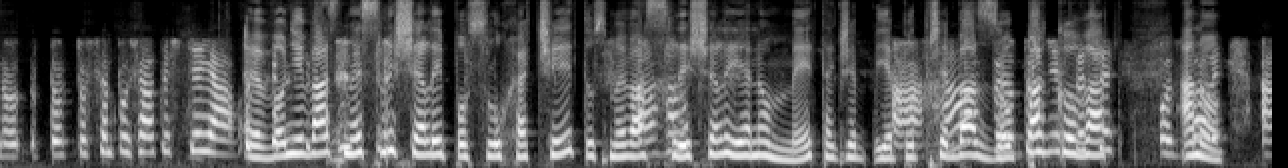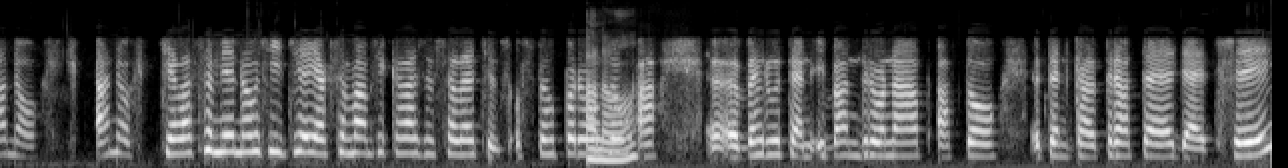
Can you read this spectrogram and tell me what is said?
No, to, to jsem pořád ještě já. Eh, oni vás neslyšeli posluchači, to jsme vás Aha. slyšeli jenom my, takže je Aha, potřeba zopakovat. Ano. ano, ano, chtěla jsem jenom říct, že jak jsem vám říkala, že se léčím s osteoporózou a e, beru ten ibandronát a to ten kaltraté D3,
